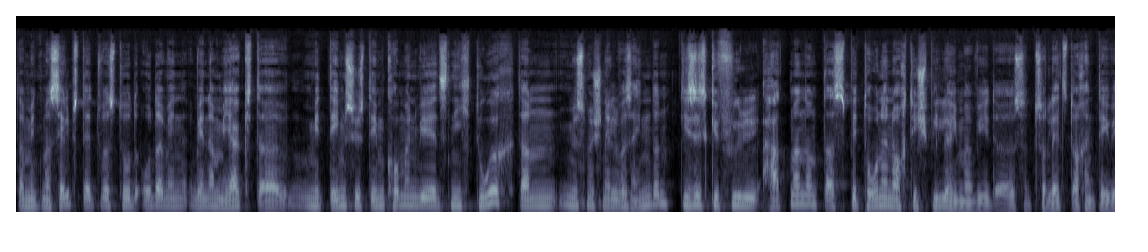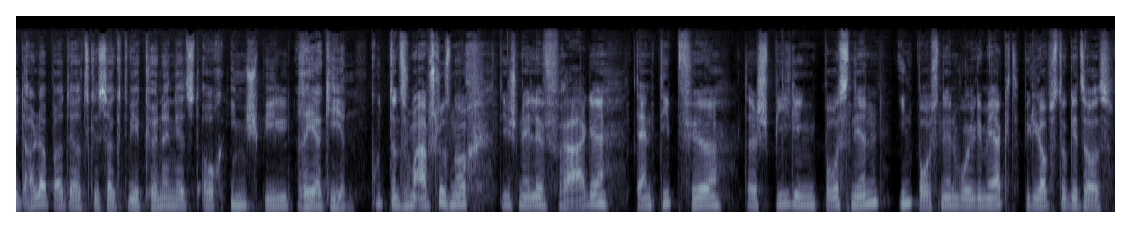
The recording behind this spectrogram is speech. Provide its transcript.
damit man selbst etwas tut oder wenn, wenn er merkt, äh, mit dem System kommen wir jetzt nicht durch, dann müssen wir schnell was ändern. Dieses Gefühl hat man und das betonen auch die Spieler immer wieder. Also zuletzt auch ein David Alaba, der hat gesagt, wir können jetzt auch im Spiel reagieren. Gut, dann zum Abschluss noch die schnelle Frage. Dein Tipp für das Spiel gegen Bosnien, in Bosnien wohlgemerkt. Wie glaubst du, geht's aus?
